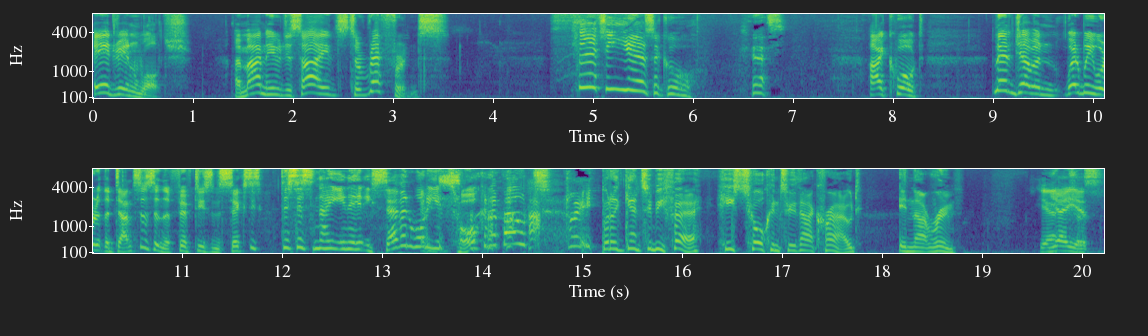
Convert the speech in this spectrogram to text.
Adrian Walsh, a man who decides to reference 30 years ago. Yes. I quote, Ladies and gentlemen, when we were at the dances in the 50s and 60s, this is 1987. What are you talking about? But again, to be fair, he's talking to that crowd in that room. Yeah, he is.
